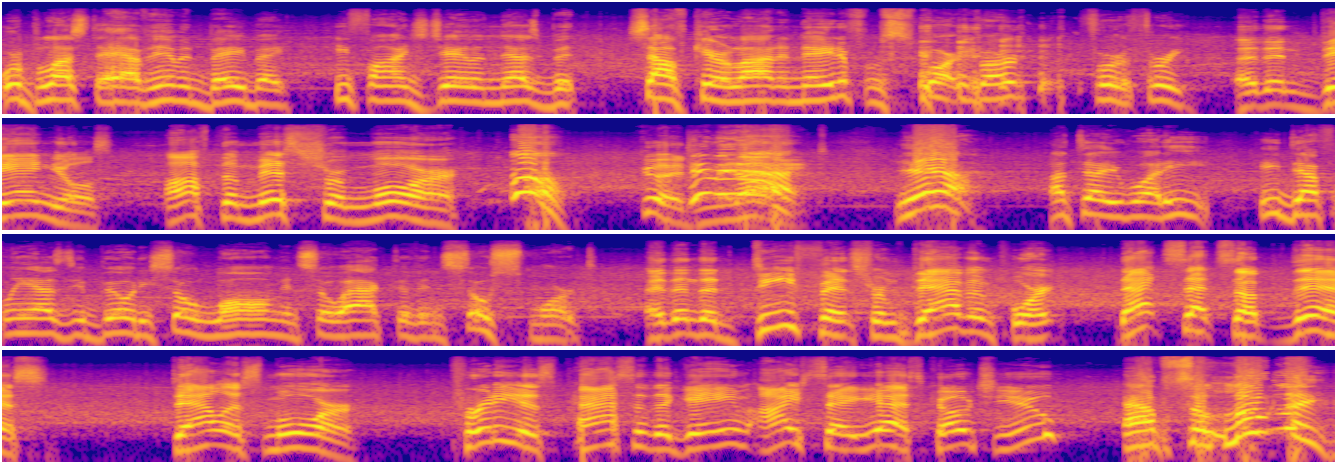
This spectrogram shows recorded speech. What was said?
We're blessed to have him and Bebe. He finds Jalen Nesbitt South Carolina native from Spartanburg for a three. And then Daniels off the miss from Moore. Oh, good give me night. That. Yeah, I'll tell you what, he, he definitely has the ability, so long and so active and so smart. And then the defense from Davenport, that sets up this. Dallas Moore, prettiest pass of the game? I say yes. Coach, you? Absolutely.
